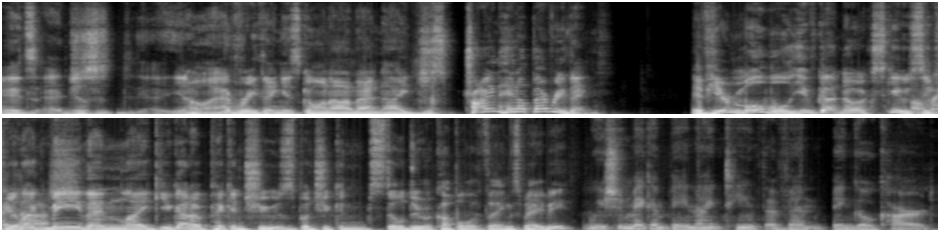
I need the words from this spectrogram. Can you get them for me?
It's uh, just, you know, everything is going on that night. Just try and hit up everything. If you're mobile, you've got no excuse. Oh if you're like me, then like you got to pick and choose, but you can still do a couple of things maybe. We should make a May nineteenth event bingo card.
